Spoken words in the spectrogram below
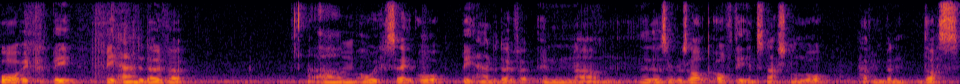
or it could be be handed over, um, or we could say, or be handed over in um, as a result of the international law having been thus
